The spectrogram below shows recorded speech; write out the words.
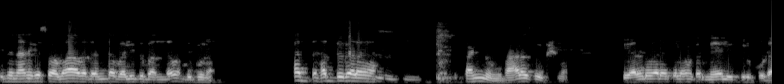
ಇದು ನನಗೆ ಸ್ವಭಾವದಿಂದ ಬಲಿದು ಬಂದ ಒಂದು ಗುಣ. ಹದ್ ಹದ್ದುಗಳ ಕಣ್ಣು ಬಹಳ ಸೂಕ್ಷ್ಮ. ಎರಡೂವರೆ ಕಿಲೋಮೀಟರ್ ಮೇಲಿದ್ರು ಕೂಡ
